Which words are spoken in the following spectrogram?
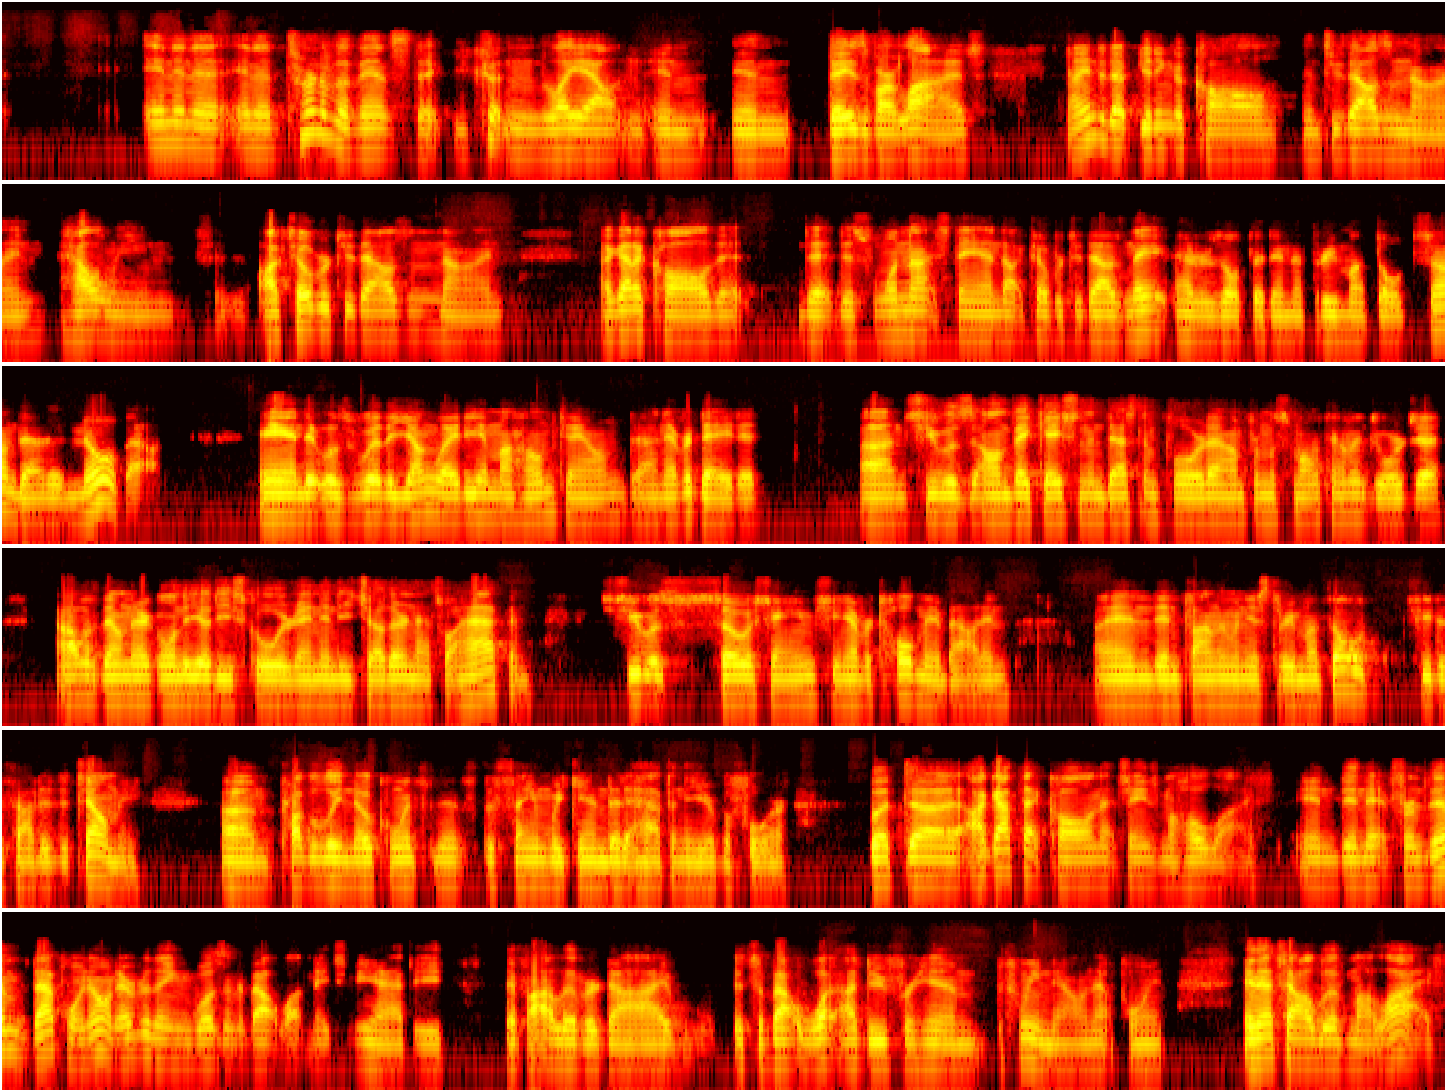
and in a in a turn of events that you couldn't lay out in in, in days of our lives, I ended up getting a call in 2009, Halloween, October 2009. I got a call that that this one night stand, October 2008, had resulted in a three month old son that I didn't know about. And it was with a young lady in my hometown that I never dated. Um, she was on vacation in Destin, Florida. I'm from a small town in Georgia. I was down there going to EOD school. We ran into each other, and that's what happened. She was so ashamed. She never told me about him. And then finally, when he was three months old, she decided to tell me. Um, probably no coincidence, the same weekend that it happened the year before. But uh, I got that call, and that changed my whole life. And then it, from them that point on, everything wasn't about what makes me happy. If I live or die, it's about what I do for him between now and that point. And that's how I live my life.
